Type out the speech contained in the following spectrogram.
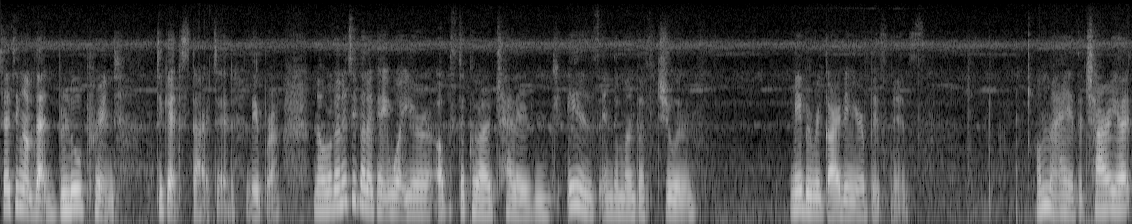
setting up that blueprint to get started, Libra. Now we're going to take a look at what your obstacle or challenge is in the month of June, maybe regarding your business. Oh my, the chariot.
